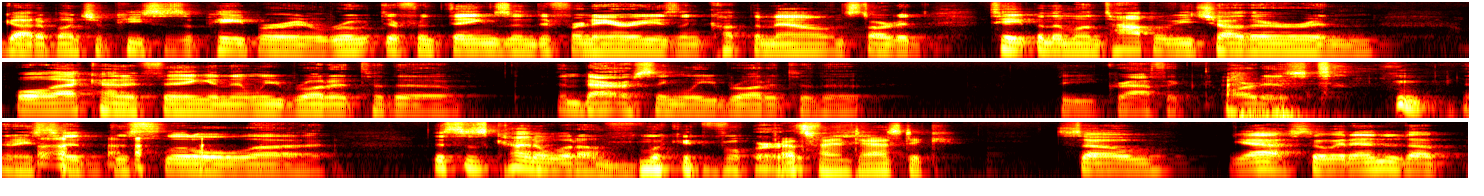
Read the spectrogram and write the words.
got a bunch of pieces of paper and wrote different things in different areas and cut them out and started taping them on top of each other and all that kind of thing. And then we brought it to the embarrassingly brought it to the the graphic artist and I said, "This little uh, this is kind of what I'm looking for." That's fantastic. So yeah, so it ended up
